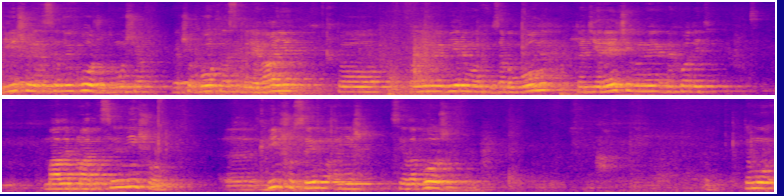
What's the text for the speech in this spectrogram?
більшою за силою Божу, тому що якщо Бог нас оберігає, то коли ми віримо в забобони, то ті речі вони виходять, мали б мати сильнішу, е, більшу силу, аніж сила Божа. Тому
